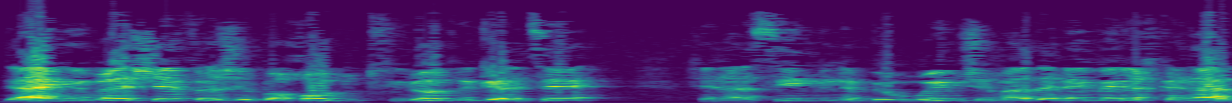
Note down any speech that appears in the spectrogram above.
דהיינו אמרי שפר של ברכות ותפילות וכיוצא, שנעשים מן הבירורים של מעדני מלך כנ"ל.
